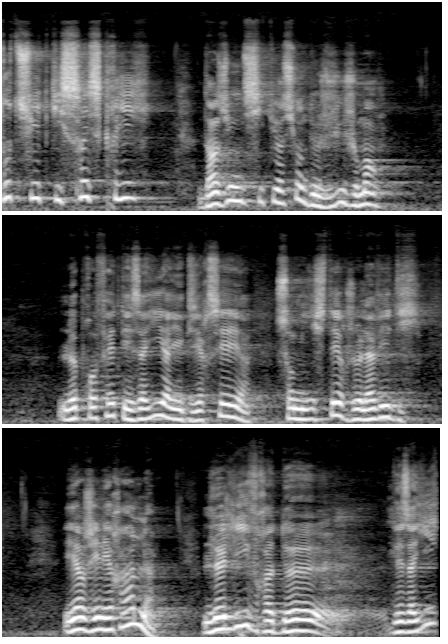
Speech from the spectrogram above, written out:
tout de suite, qui s'inscrit dans une situation de jugement. Le prophète Ésaïe a exercé son ministère, je l'avais dit. Et en général, le livre d'Ésaïe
